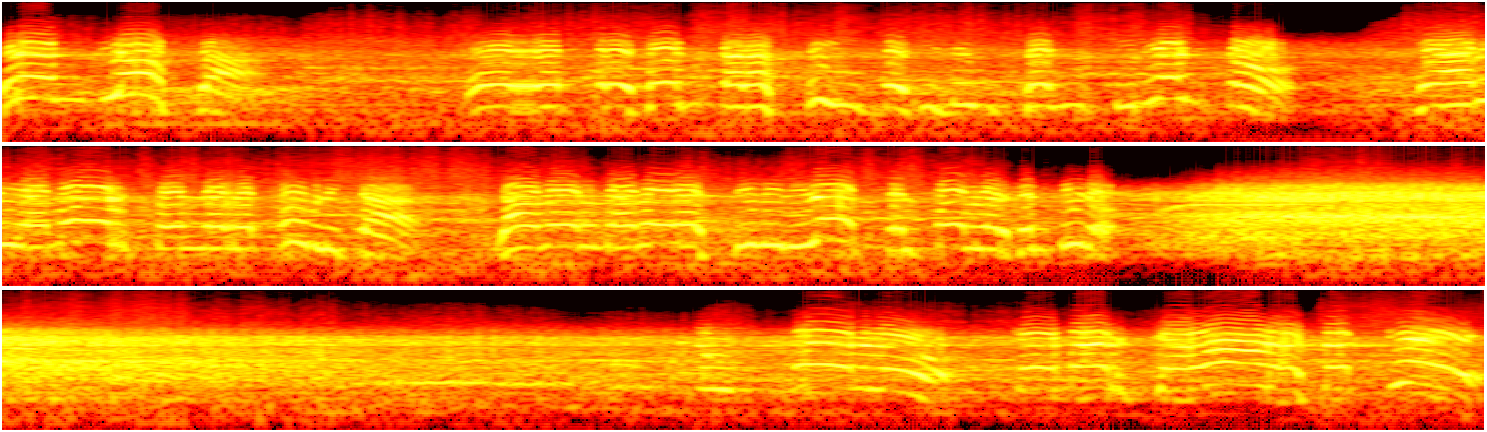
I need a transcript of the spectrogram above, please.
grandiosa que representa la síntesis de un sentimiento que había muerto en la República, la verdadera civilidad del pueblo argentino. Un pueblo que marcha horas a pie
